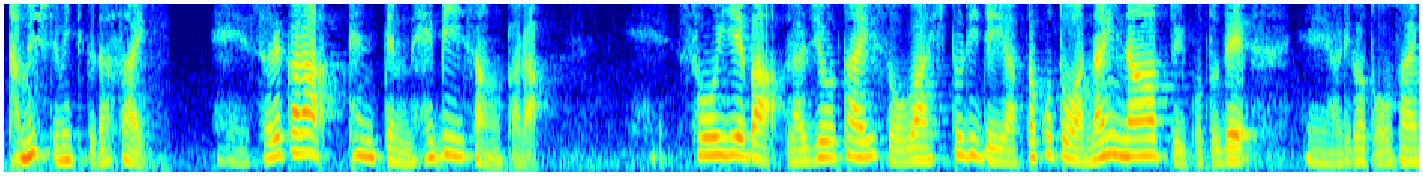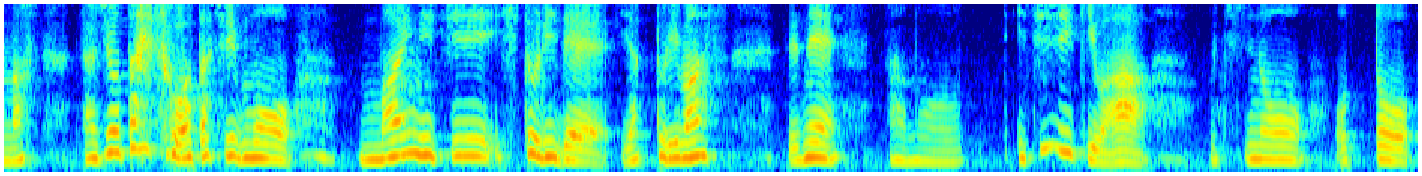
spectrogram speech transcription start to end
試してみてください、それからてんてんヘビーさんからそういえばラジオ体操は一人でやったことはないなということで、えー、ありがとうございます。ラジオ体操私もう毎日一人でやっております。でねあの一時期はうちの夫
